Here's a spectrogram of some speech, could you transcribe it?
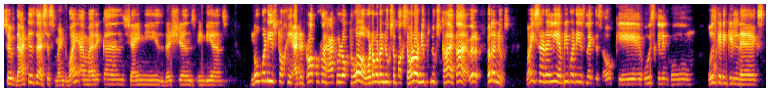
So if that is the assessment, why Americans, Chinese, Russians, Indians, nobody is talking. At a drop of a hat, we'll talk, oh, what about the nukes of Pakistan? What about nukes? Nukes? Kahan, kahan? Where, where are nukes? Why suddenly everybody is like this? Okay, who is killing whom? Who's getting killed next?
